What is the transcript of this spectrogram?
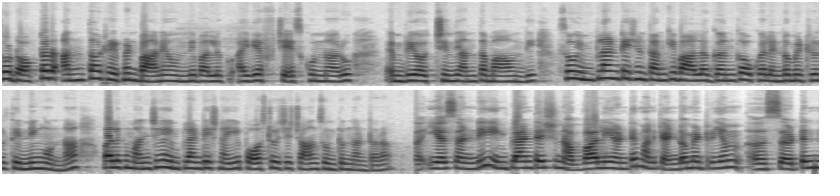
సో డాక్టర్ అంతా ట్రీట్మెంట్ బాగానే ఉంది. వాళ్ళు ఐవీఎఫ్ చేసుకున్నారు. ఎంబ్రియో వచ్చింది. అంత బాగుంది. సో ఇంప్లాంటేషన్ టైంకి వాళ్ళకి కనుక ఒకవేళ ఎండోమెట్రియల్ థిన్నింగ్ ఉన్నా వాళ్ళకి మంచిగా ఇంప్లాంటేషన్ అయ్యి పాజిటివ్ వచ్చే ఛాన్స్ ఉంటుందంటారా? ఎస్ అండి. ఇంప్లాంటేషన్ అవ్వాలి అంటే మనకి ఎండోమెట్రియం సర్టన్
